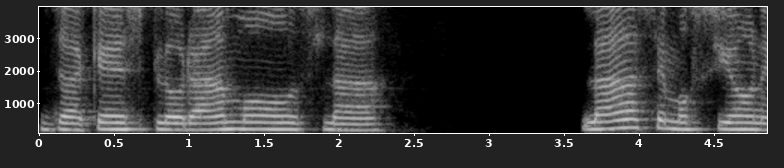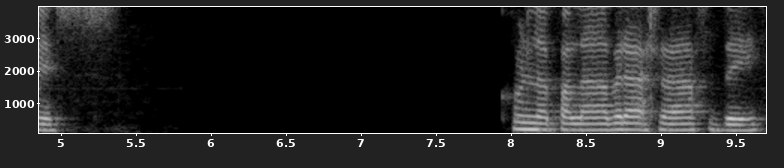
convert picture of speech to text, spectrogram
ya que exploramos la, las emociones con la palabra Rafde.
